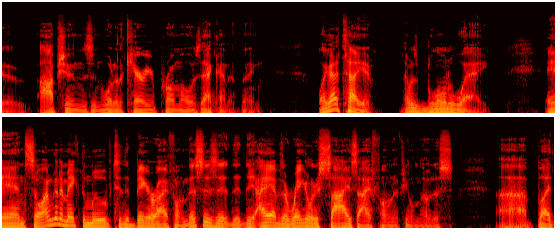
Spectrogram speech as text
uh, options and what are the carrier promos, that kind of thing. Well, I got to tell you, I was blown away. And so I'm going to make the move to the bigger iPhone. This is a, the, the, I have the regular size iPhone, if you'll notice, uh, but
